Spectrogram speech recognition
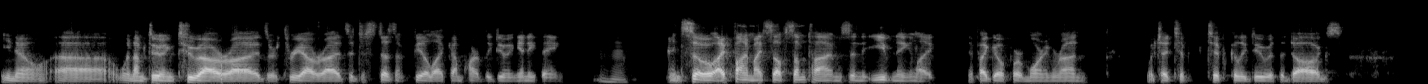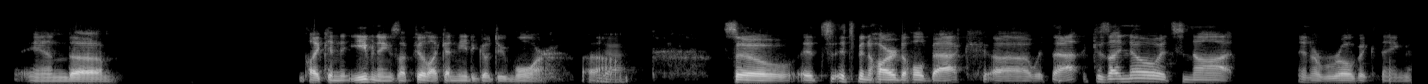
you know, uh, when I'm doing two hour rides or three hour rides, it just doesn't feel like I'm hardly doing anything. Mm-hmm. And so I find myself sometimes in the evening, like if I go for a morning run, which I t- typically do with the dogs, and um, like in the evenings, I feel like I need to go do more. Um, yeah. So it's it's been hard to hold back uh, with that because I know it's not an aerobic thing.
